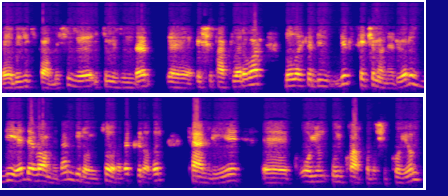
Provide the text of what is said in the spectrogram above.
E, biz iki kardeşiz ve ikimizin de e, eşit hakları var. Dolayısıyla biz bir seçim öneriyoruz diye devam eden bir oyun. Sonra da kralın terliği, e, oyun uyku arkadaşı koyun,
